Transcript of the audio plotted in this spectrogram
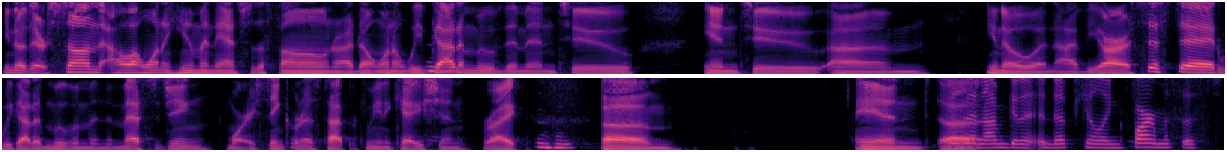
you know there's some that oh i want a human to answer the phone or i don't want to we've got to move them into into um you know an ivr assisted. We got to move them into messaging more asynchronous type of communication right? Mhm. um and so uh, then I'm going to end up yelling pharmacist,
